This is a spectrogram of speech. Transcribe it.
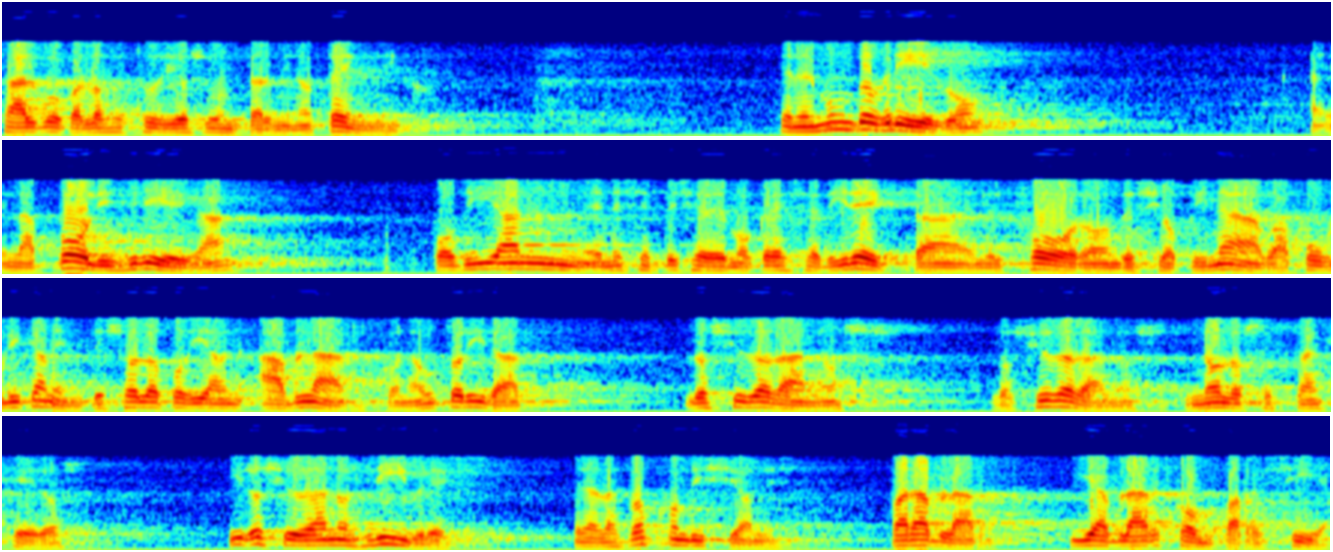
salvo para los estudiosos un término técnico. En el mundo griego, en la polis griega, podían, en esa especie de democracia directa, en el foro donde se opinaba públicamente, solo podían hablar con autoridad los ciudadanos, los ciudadanos, no los extranjeros, y los ciudadanos libres, eran las dos condiciones, para hablar y hablar con parresía.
